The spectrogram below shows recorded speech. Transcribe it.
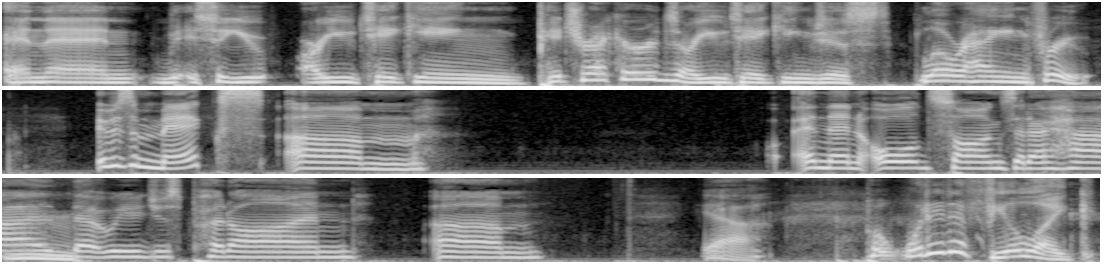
And then, so you are you taking pitch records? Are you taking just lower hanging fruit? It was a mix. Um, and then old songs that I had that we just put on. Um, yeah. But what did it feel like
